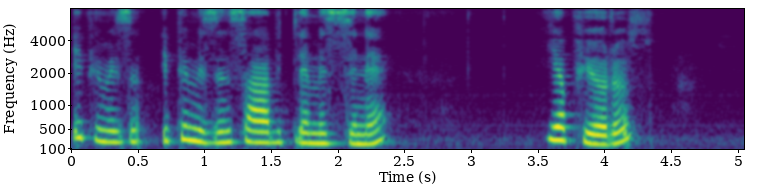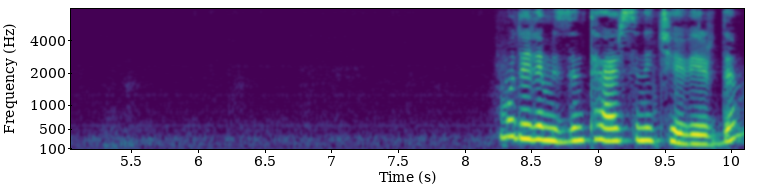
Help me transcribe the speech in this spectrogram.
İpimizin, ipimizin sabitlemesini yapıyoruz. Modelimizin tersini çevirdim.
